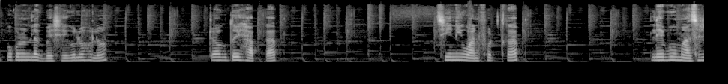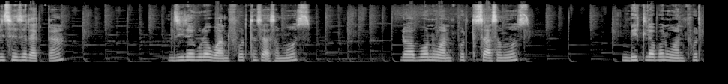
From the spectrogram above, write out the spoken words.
উপকরণ লাগবে সেগুলো হলো টক দই হাফ কাপ, চিনি ওয়ান ফোর্থ কাপ, লেবু মাঝারি সাইজের একটা, জিরা গুঁড়া ওয়ান ফোর্থ চা চামচ, লবণ ওয়ান ফোর্থ চা চামচ বিট লবণ ওয়ান ফোর্থ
